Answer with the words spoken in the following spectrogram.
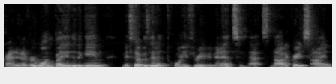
kind of everyone by the end of the game. I mean, Stephenson at 23 minutes, and that's not a great sign.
